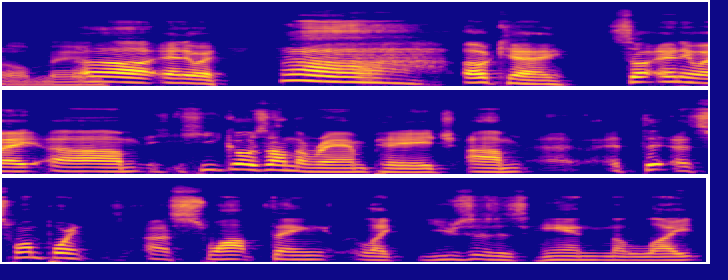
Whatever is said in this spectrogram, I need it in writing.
Oh man. Uh, anyway. Okay. So anyway, um, he goes on the rampage. Um, at, the, at one point, a swamp thing like uses his hand in the light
